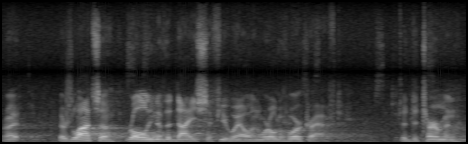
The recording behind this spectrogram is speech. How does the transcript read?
right? There's lots of rolling of the dice, if you will, in World of Warcraft to determine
